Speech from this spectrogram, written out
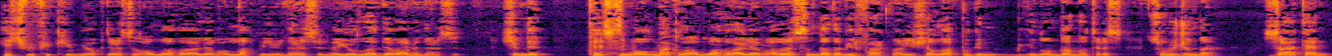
hiçbir fikrim yok dersin. Allahu alem, Allah bilir dersin ve yoluna devam edersin. Şimdi teslim olmakla Allahu alem arasında da bir fark var. İnşallah bugün bir gün onu da anlatırız. Sonucunda zaten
